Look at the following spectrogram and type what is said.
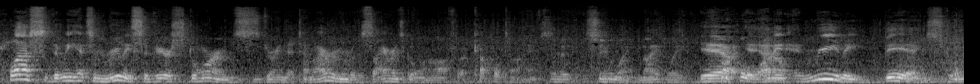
Plus, that we had some really severe storms during that time. I remember the sirens going off a couple times. And it seemed like nightly. Yeah, oh, wow. I mean, a really big storm.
